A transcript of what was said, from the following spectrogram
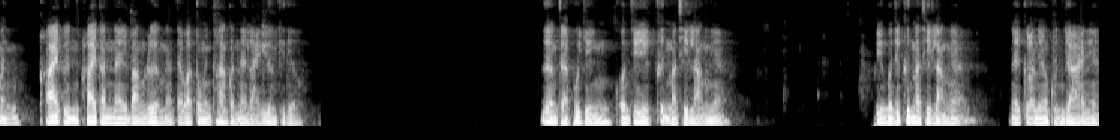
มันคล้ายกันคล้ายกันในบางเรื่องนะ แต่ว่าตรงกันข้ามกันในหลายเรื่องทีเดียว เรื่องแต่ผู้หญิงคนที่ขึ้นมาทีหลังเนี่ยผู้หญิงคนที่ขึ้นมาทีหลังเนี่ย ในกรณีของคุณยายเนี่ย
